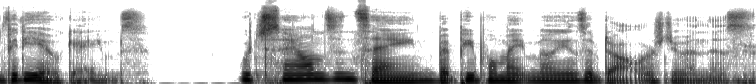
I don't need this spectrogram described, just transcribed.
video games, which sounds insane, but people make millions of dollars doing this.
